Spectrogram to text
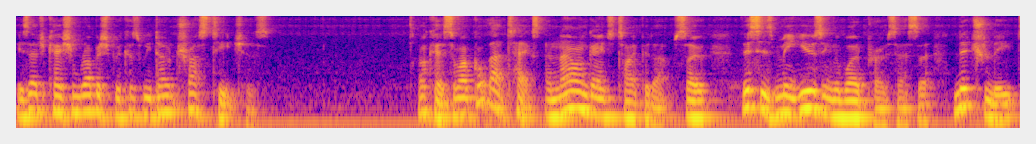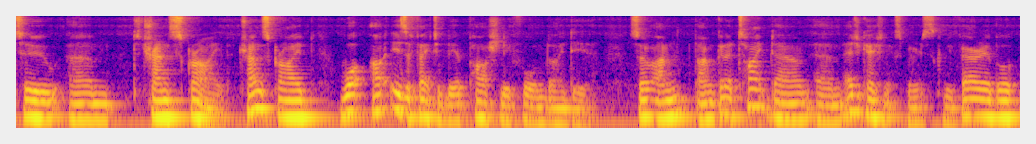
Is education rubbish because we don't trust teachers? Okay, so I've got that text and now I'm going to type it up. So this is me using the word processor literally to, um, to transcribe. Transcribe what is effectively a partially formed idea. So I'm, I'm going to type down um, education experiences can be variable.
